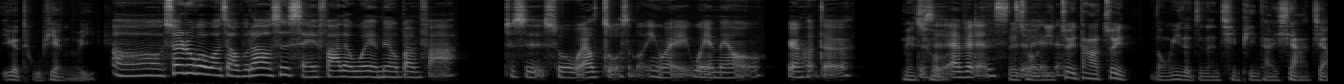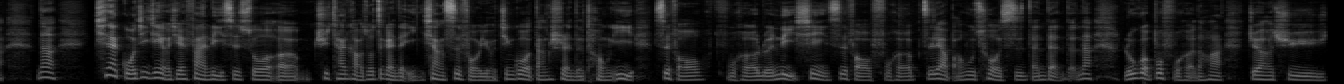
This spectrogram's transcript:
一个图片而已。哦，所以如果我找不到是谁发的，我也没有办法，就是说我要做什么，因为我也没有任何的，没错，evidence，没错，你最大最。容易的只能请平台下架。那现在国际间有些范例是说，呃，去参考说这个人的影像是否有经过当事人的同意，是否符合伦理性，是否符合资料保护措施等等的。那如果不符合的话，就要去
